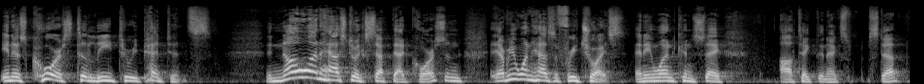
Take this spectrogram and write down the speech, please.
in his course to lead to repentance. And no one has to accept that course, and everyone has a free choice. Anyone can say, I'll take the next step,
